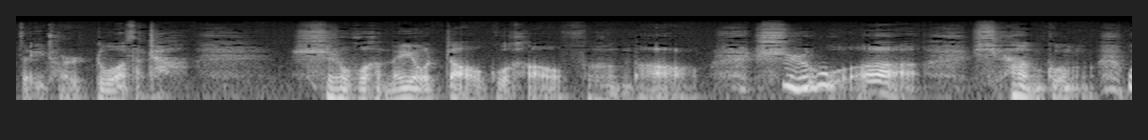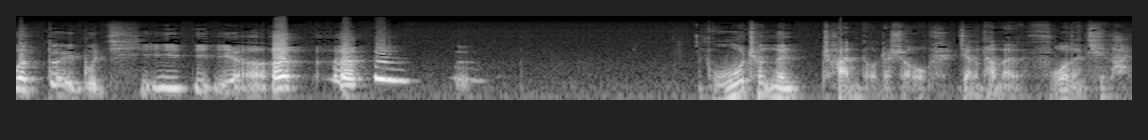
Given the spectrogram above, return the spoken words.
嘴唇哆嗦着。是我没有照顾好凤宝，是我，相公，我对不起你呀！吴承恩颤抖着手将他们扶了起来，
